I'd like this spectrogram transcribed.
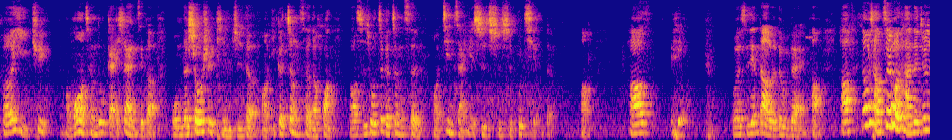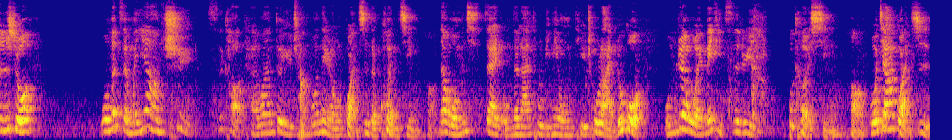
可以去某种程度改善这个我们的收视品质的哈一个政策的话，老实说，这个政策哈进展也是迟迟不前的。好，好，我的时间到了，对不对？好，好，那我想最后谈的就是说，我们怎么样去思考台湾对于传播内容管制的困境？哈，那我们在我们的蓝图里面，我们提出来，如果我们认为媒体自律不可行，哈，国家管制。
